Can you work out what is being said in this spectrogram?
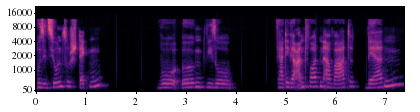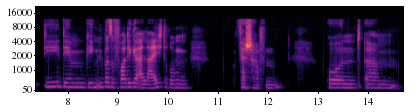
Position zu stecken, wo irgendwie so fertige Antworten erwartet werden, die dem Gegenüber sofortige Erleichterung verschaffen. Und ähm,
